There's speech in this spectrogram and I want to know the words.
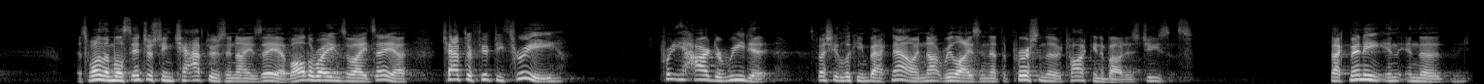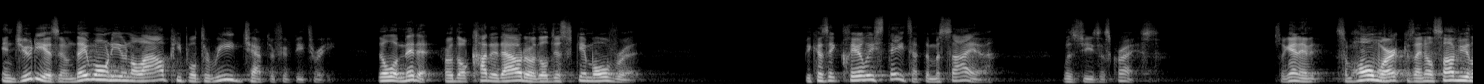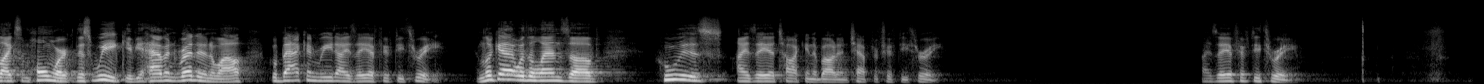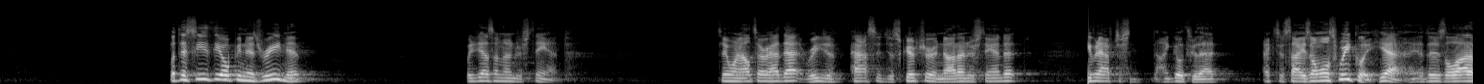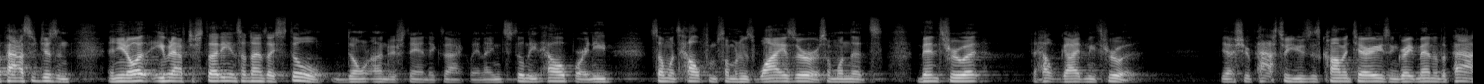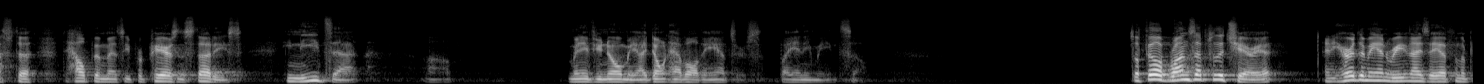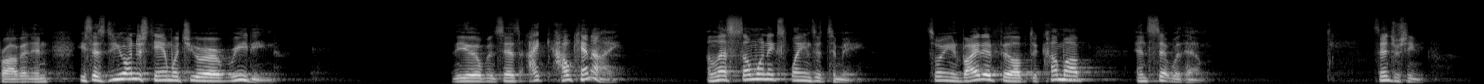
It's one of the most interesting chapters in Isaiah. Of all the writings of Isaiah, chapter 53, it's pretty hard to read it especially looking back now and not realizing that the person that they're talking about is Jesus. In fact, many in, in, the, in Judaism, they won't even allow people to read chapter 53. They'll omit it, or they'll cut it out, or they'll just skim over it. Because it clearly states that the Messiah was Jesus Christ. So, again, some homework, because I know some of you like some homework this week. If you haven't read it in a while, go back and read Isaiah 53. And look at it with the lens of who is Isaiah talking about in chapter 53? Isaiah 53. But this Ethiopian is reading it, but he doesn't understand. Has anyone else ever had that? Read a passage of Scripture and not understand it? Even after I go through that exercise almost weekly. Yeah, there's a lot of passages, and, and you know what? Even after studying, sometimes I still don't understand exactly, and I still need help, or I need someone's help from someone who's wiser or someone that's been through it to help guide me through it. Yes, your pastor uses commentaries and great men of the past to, to help him as he prepares and studies. He needs that. Um, many of you know me, I don't have all the answers by any means. So. so Philip runs up to the chariot and he heard the man reading Isaiah from the prophet, and he says, Do you understand what you are reading? And the Ethiopian says, How can I? Unless someone explains it to me. So he invited Philip to come up and sit with him. It's interesting.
